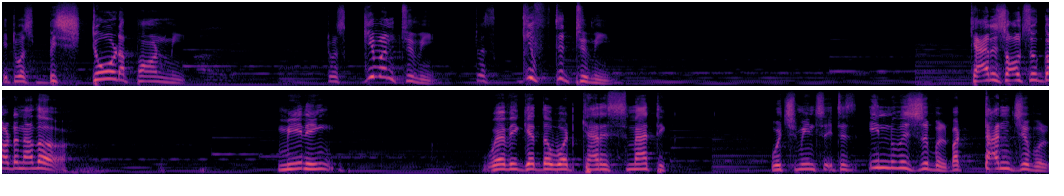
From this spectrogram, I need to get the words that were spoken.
it was bestowed upon me. It was given to me, it was gifted to me. Charis also got another meaning where we get the word charismatic, which means it is invisible but tangible,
